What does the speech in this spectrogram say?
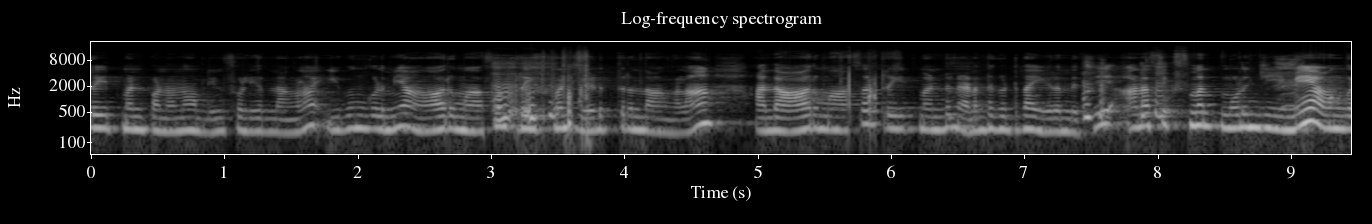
ட்ரீட்மெண்ட் பண்ணணும் அப்படின்னு சொல்லியிருந்தாங்களாம். இவங்களுமே ஆறு மாதம் ட்ரீட்மெண்ட் எடுத்திருந்தாங்களாம். அந்த ஆறு மாதம் ட்ரீட்மெண்ட்டு நடந்துக்கிட்டு தான் இருந்துச்சு. ஆனால் சிக்ஸ் மந்த் முடிஞ்சியுமே அவங்க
